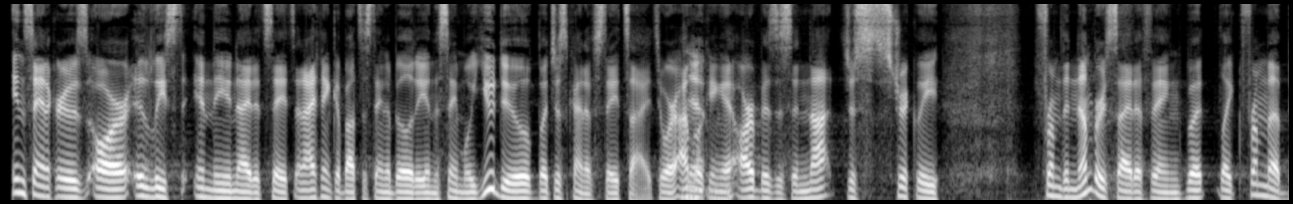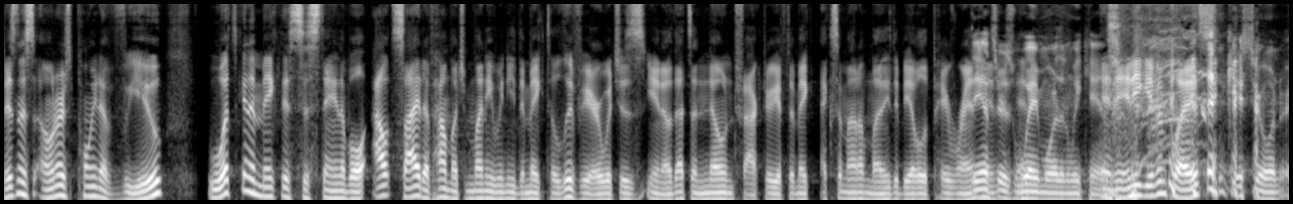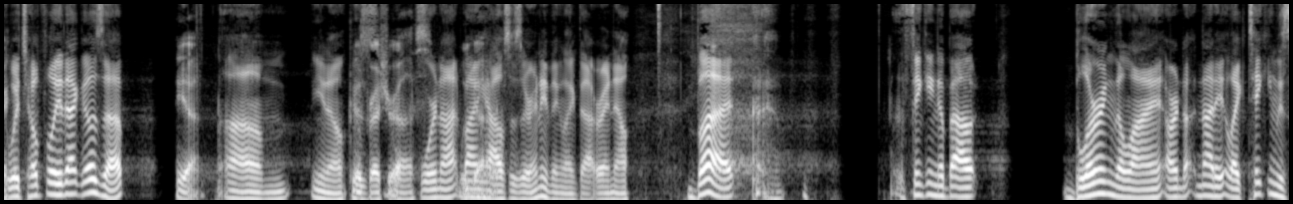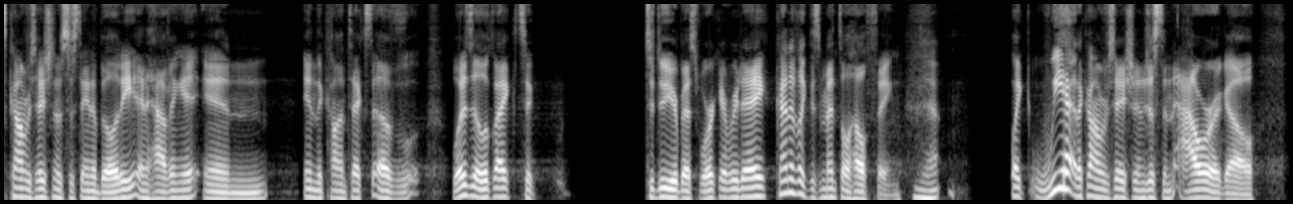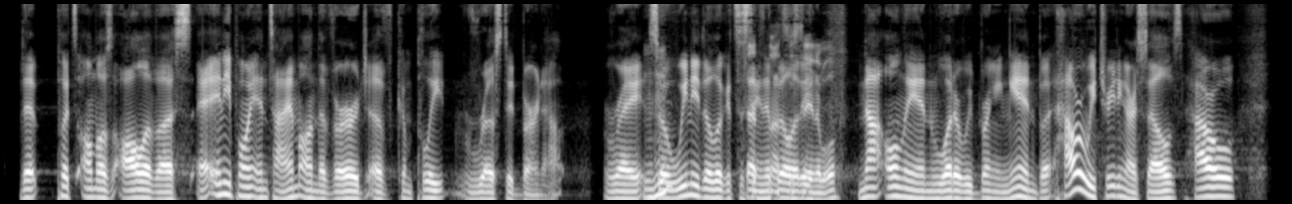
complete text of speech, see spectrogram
in Santa Cruz or at least in the United States. And I think about sustainability in the same way you do, but just kind of stateside, where I'm Yeah. looking at our business and not just strictly from the numbers side of thing, but like from a business owner's point of view, what's going to make this sustainable outside of how much money we need to make to live here, which is, you know, that's a known factor. You have to make X amount of money to be able to pay rent. The answer in- is in- way more than we can. in any given place, in case you're wondering. which hopefully that goes up. Yeah. Um, you know, because pressure us. we're not We buying got it. houses or anything like that right now. But thinking about blurring the line, or not, not like taking this conversation of sustainability and having it in in the context of what does it look like to to do your best work every day, kind of like this mental health thing. yeah Like we had a conversation just an hour ago that puts almost all of us at any point in time on the verge of complete roasted burnout. Right. So Mhm. we need to look at That's not sustainability sustainable. not only in what are we bringing in, but how are we treating ourselves? How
